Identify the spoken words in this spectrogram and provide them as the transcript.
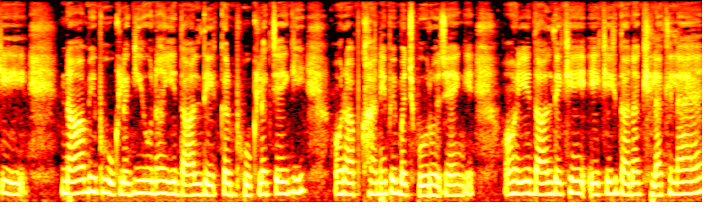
कि ना भी भूख लगी हो, ना ये दाल देखकर भूख लग जाएगी और आप खाने पे मजबूर हो जाएँगे। और ये दाल देखें एक एक दाना खिला खिला है।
